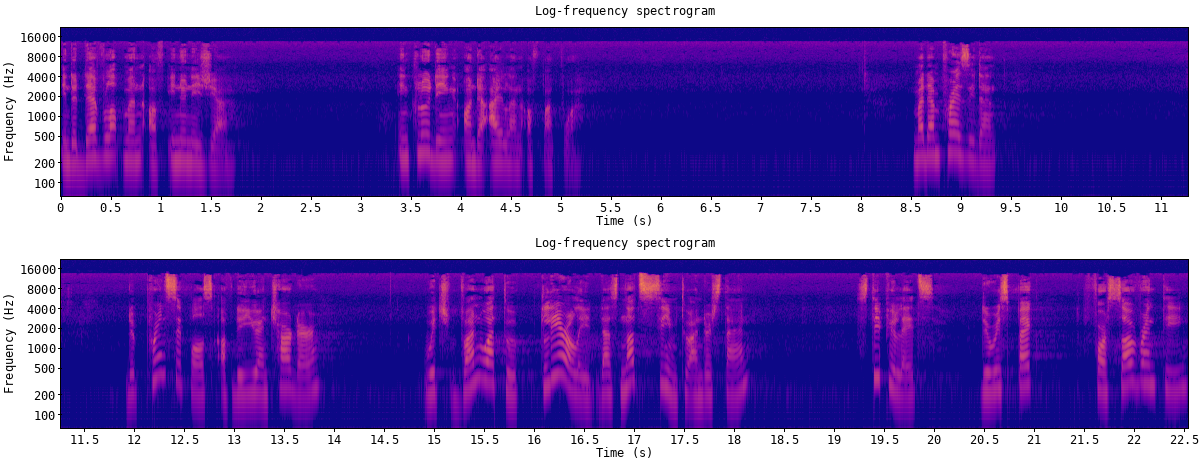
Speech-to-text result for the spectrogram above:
in the development of Indonesia, including on the island of Papua. Madam President, the principles of the UN Charter, which Vanuatu clearly does not seem to understand, stipulates the respect for sovereignty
